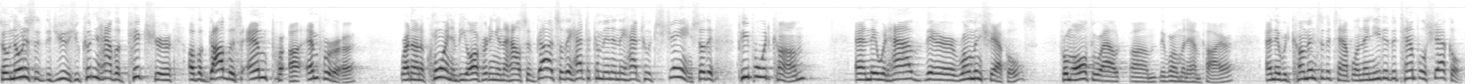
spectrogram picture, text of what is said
So notice that the Jews, you couldn't have a picture of a godless emperor, uh, emperor right on a coin and be offering in the house of God. So they had to come in and they had to exchange. So the people would come and they would have their Roman shekels from all throughout um, the Roman Empire, and they would come into the temple, and they needed the temple shekel.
